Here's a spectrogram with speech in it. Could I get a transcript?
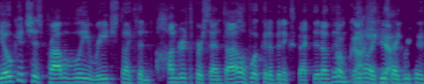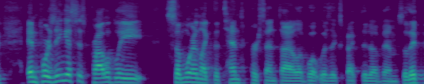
Jokic has probably reached like the hundredth percentile of what could have been expected of him. Oh, gosh, you know, like he's yeah. like, and Porzingis is probably somewhere in like the tenth percentile of what was expected of him. So they've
